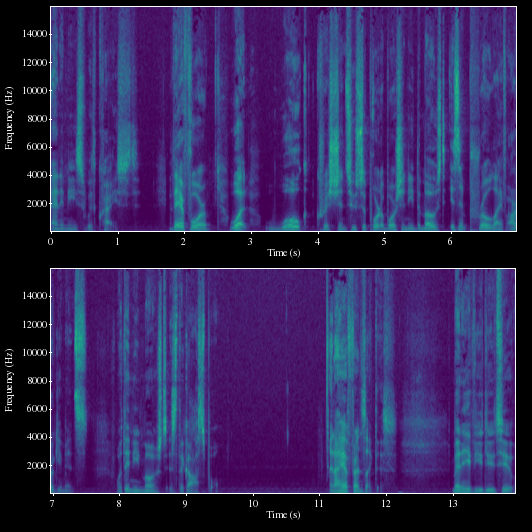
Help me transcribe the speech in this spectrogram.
enemies with Christ. Therefore, what woke Christians who support abortion need the most isn't pro life arguments. What they need most is the gospel. And I have friends like this. Many of you do too.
